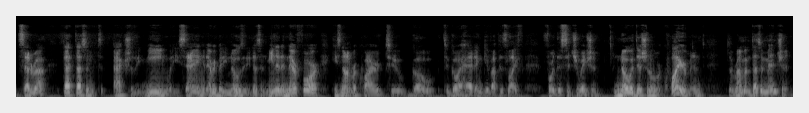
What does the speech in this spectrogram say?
etc. That doesn't actually mean what he's saying, and everybody knows that he doesn't mean it, and therefore he's not required to go to go ahead and give up his life for this situation. No additional requirement. The Rambam doesn't mention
